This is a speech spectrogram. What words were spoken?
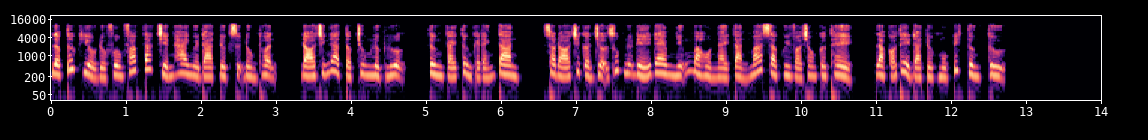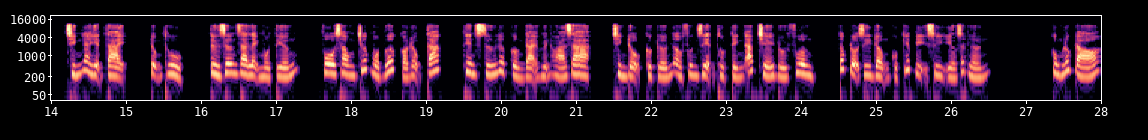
lập tức hiểu được phương pháp tác chiến hai người đạt được sự đồng thuận, đó chính là tập trung lực lượng, từng cái từng cái đánh tan, sau đó chỉ cần trợ giúp nữ đế đem những ma hồn này tản mát ra quy vào trong cơ thể, là có thể đạt được mục đích tương tự. Chính là hiện tại, động thủ, từ dương ra lệnh một tiếng, vô song trước một bước có động tác, thiên sứ lực cường đại huyễn hóa ra, trình độ cực lớn ở phương diện thuộc tính áp chế đối phương, tốc độ di động của kiếp bị suy yếu rất lớn. Cùng lúc đó,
